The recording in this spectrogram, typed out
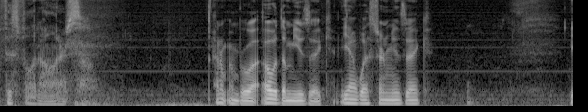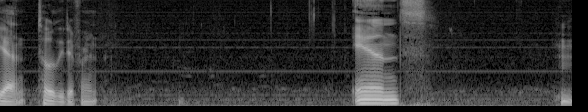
Fistful of dollars. I don't remember what. Oh, the music. Yeah, Western music. Yeah, totally different. And, hmm,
